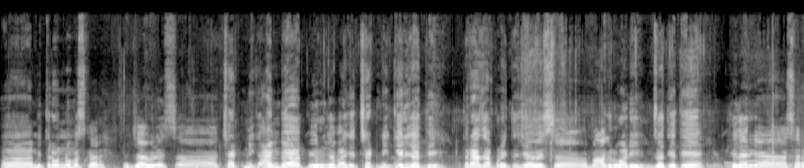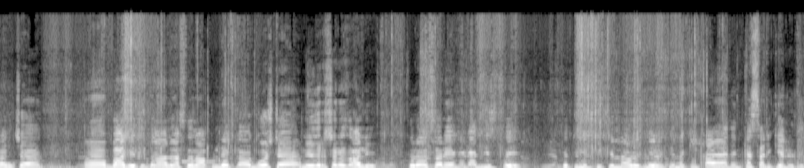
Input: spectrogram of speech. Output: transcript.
मित्रांनो नमस्कार. ज्यावेळेस छाटणी छटणी आंब्या पेरूच्या बागेत छटणी केली जाते तर आज आपण इथे ज्यावेळेस बागलवाडी जत येथे खिलारी सरांच्या बागेत इथं आलो असताना आपली एक गोष्ट निदर्शनास आली. तर सर हे जे काय दिसते ते तुम्ही टिकेल लावलेत नाही ते नक्की काय आहे आणि कशासाठी केले ते?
